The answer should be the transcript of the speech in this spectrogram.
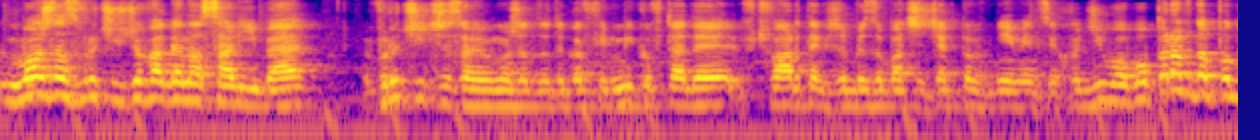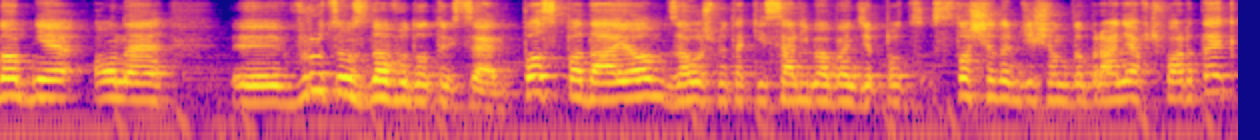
można zwrócić uwagę na Salibę, wrócicie sobie może do tego filmiku wtedy w czwartek, żeby zobaczyć jak to mniej więcej chodziło, bo prawdopodobnie one y, wrócą znowu do tych cen. Pospadają, załóżmy taki Saliba będzie pod 170 do brania w czwartek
